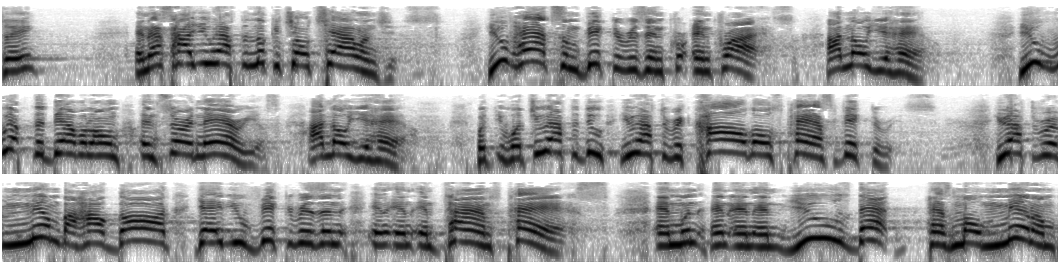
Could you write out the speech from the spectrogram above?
See? And that's how you have to look at your challenges. You've had some victories in, in Christ. I know you have. You whipped the devil on in certain areas. I know you have. But what you have to do, you have to recall those past victories. You have to remember how God gave you victories in, in, in, in times past. And when, and, and, and use that as momentum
